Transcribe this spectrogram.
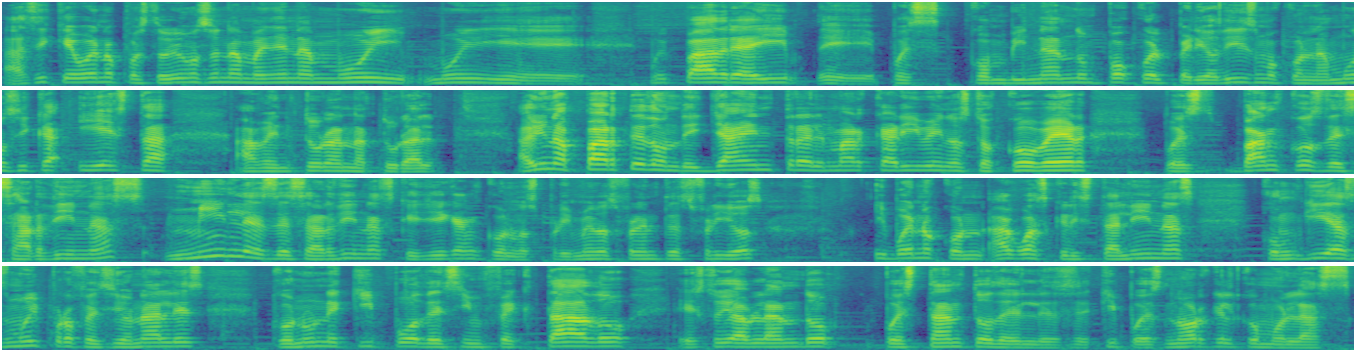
Así que bueno, pues tuvimos una mañana muy, muy, muy padre ahí, pues combinando un poco el periodismo con la música y esta aventura natural. Hay una parte donde ya entra el mar Caribe y nos tocó ver pues bancos de sardinas, miles de sardinas que llegan con los primeros frentes fríos y bueno, con aguas cristalinas, con guías muy profesionales, con un equipo desinfectado. Estoy hablando pues tanto del equipo snorkel como las,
